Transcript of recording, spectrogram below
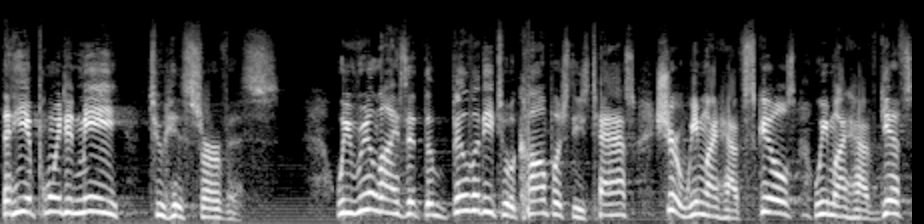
that he appointed me to his service. We realize that the ability to accomplish these tasks, sure, we might have skills, we might have gifts,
